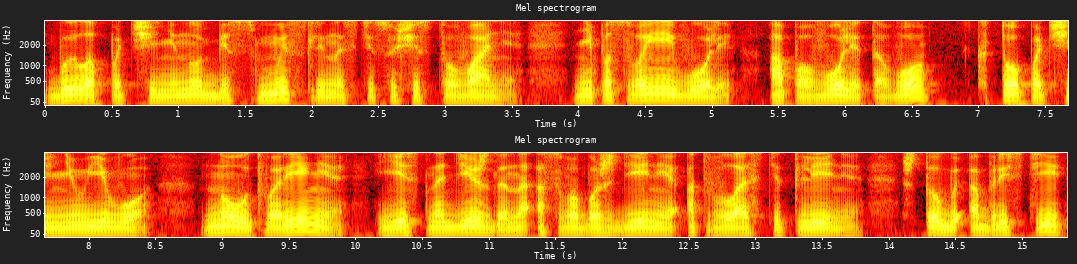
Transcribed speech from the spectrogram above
было подчинено бессмысленности существования не по своей воле, а по воле того, кто подчинил его. Но у творения есть надежда на освобождение от власти тления, чтобы обрести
